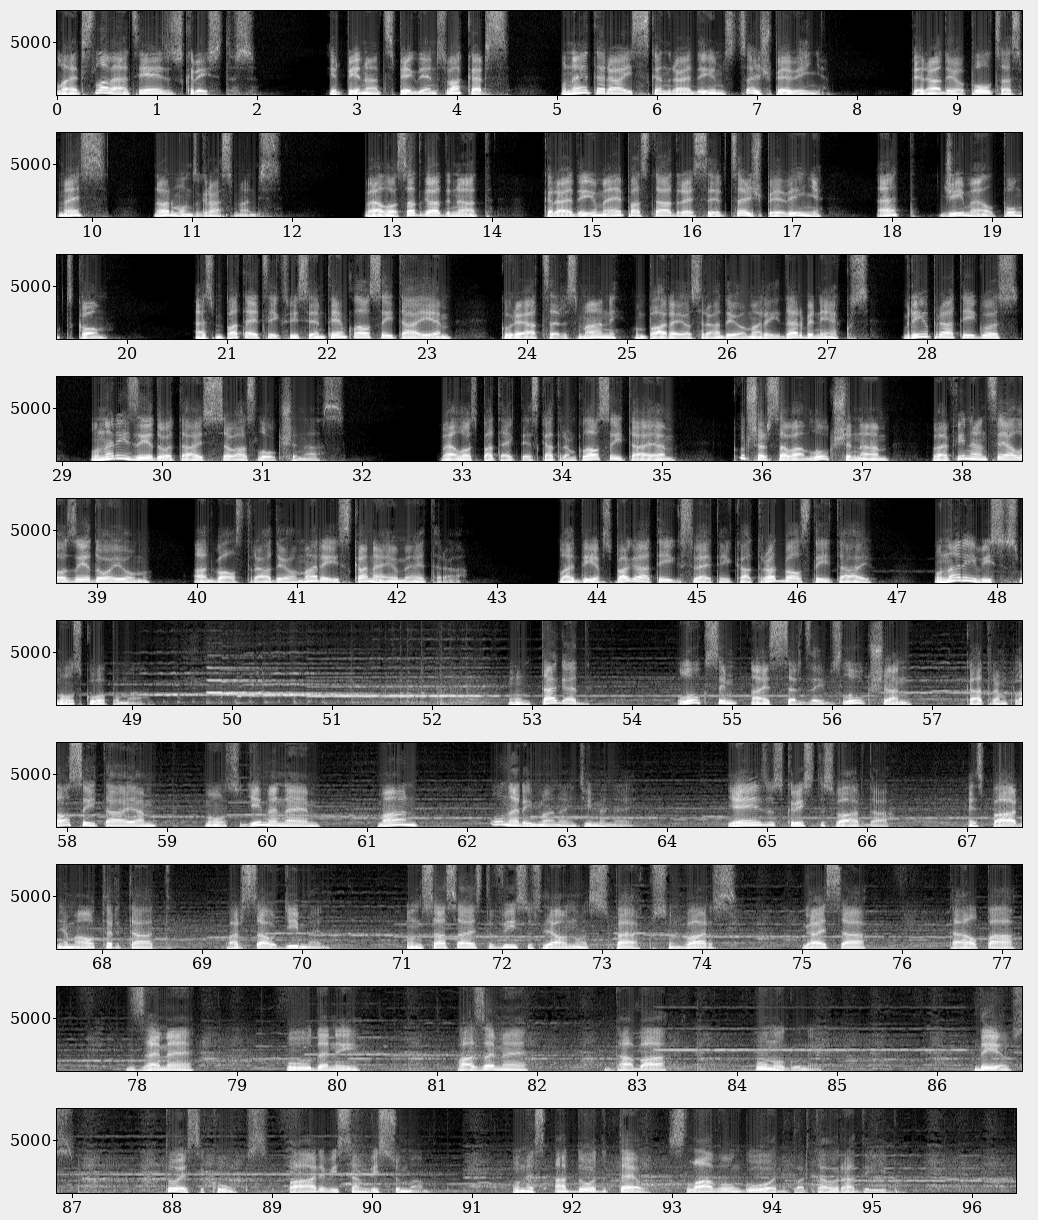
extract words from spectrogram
Lai ir slavēts Jēzus Kristus! Ir pienācis piekdienas vakars, un ēterā izskan raidījums Ceļš pie viņa. Pie radio pulcēs mēs, Normons Grasmanis. Vēlos atgādināt, ka raidījuma e-pasta adrese ir ceļš pie viņa at gmail.com. Esmu pateicīgs visiem tiem klausītājiem, kuri atceras mani un pārējos rādījuma arī darbiniekus, brīvprātīgos un arī ziedotājus savās lūkšanās. Vēlos pateikties katram klausītājam, kurš ar savām lūkšanām vai finansiālo ziedojumu atbalsta radio Mariju skanējumu ēterā. Lai Dievs bagātīgi svētī katru atbalstītāju un arī visus mūsu kopumā. Un tagad lūksim aizsardzības lūgšanu katram klausītājam mūsu ģimenēm, man un arī manai ģimenei. Jēzus Kristus vārdā es pārņemu autoritāti pār savu ģimeni un sasaistu visus ļaunos spēkus un varas gaisā, telpā, zemē, ūdenī, pazemē, dabā un ugunī. Dievs, tu esi kungs! Pāri visam visumam, un es atdodu tev slavu un godu par tavu radību.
